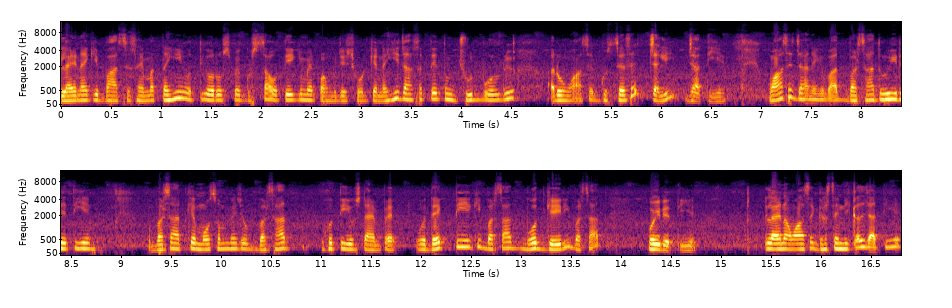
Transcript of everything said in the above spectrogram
लाइना की बात से सहमत नहीं होती और उस पर गुस्सा होती है कि मेरे पापा मुझे छोड़ के नहीं जा सकते। तुम झूठ बोल रही हो और वो वहाँ से गुस्से से चली जाती है। वहाँ से जाने के बाद बरसात हुई रहती है। बरसात के मौसम में जो बरसात होती है उस टाइम पर वो देखती है कि बरसात बहुत गहरी बरसात हो ही रहती है। लाइना वहाँ से घर से निकल जाती है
